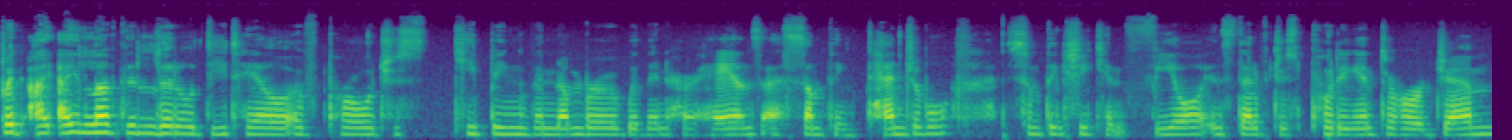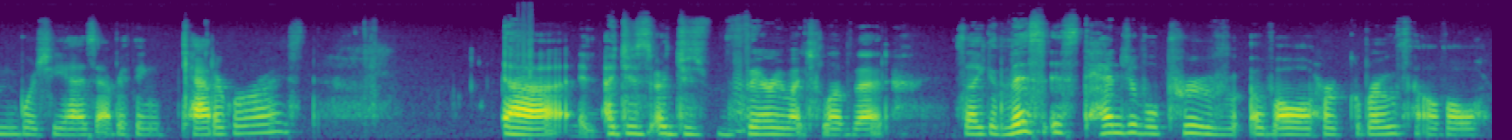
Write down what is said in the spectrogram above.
but I, I love the little detail of pearl just keeping the number within her hands as something tangible something she can feel instead of just putting into her gem where she has everything categorized uh, I just I just very much love that. It's like this is tangible proof of all her growth, of all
